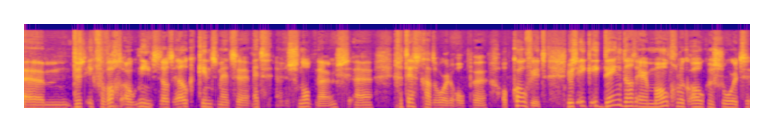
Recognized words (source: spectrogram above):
Um, dus ik verwacht ook niet dat elke kind met, met een snotneus getest gaat worden op, op COVID. Dus ik, ik denk dat er mogelijk ook een soort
